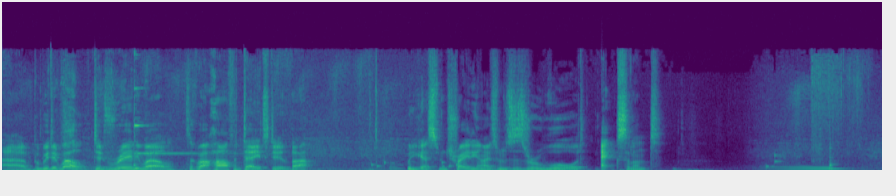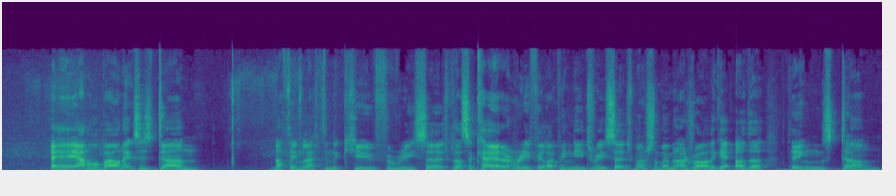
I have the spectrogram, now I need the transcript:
Uh, but we did well, did really well. Took about half a day to do that. We get some trading items as a reward. Excellent. Hey, Animal Bionics is done. Nothing left in the queue for research, but that's okay. I don't really feel like we need to research much at the moment. I'd rather get other things done.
